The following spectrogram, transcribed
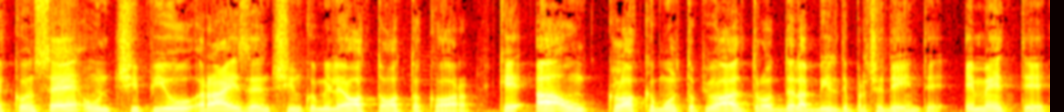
eh, con sé un CPU Ryzen 5008 8 core che ha un clock molto più alto della build precedente e mette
